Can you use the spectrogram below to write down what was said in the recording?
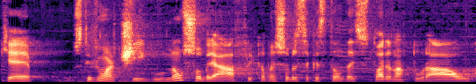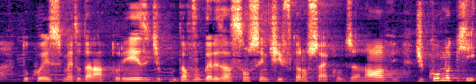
que é escrevi um artigo não sobre a África, mas sobre essa questão da história natural, do conhecimento da natureza, de, da vulgarização científica no século XIX, de como que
